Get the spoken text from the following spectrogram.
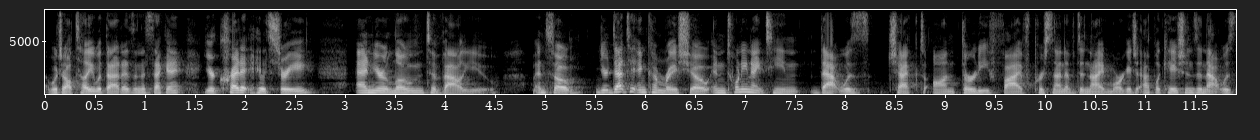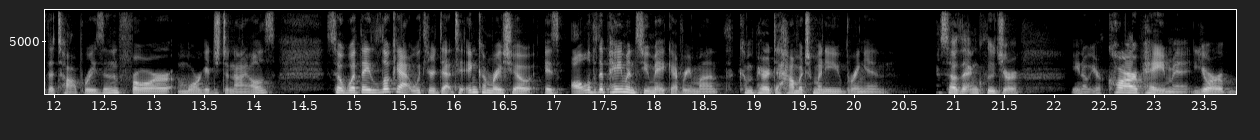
which I'll tell you what that is in a second, your credit history, and your loan to value. And so your debt to income ratio in 2019, that was checked on 35% of denied mortgage applications. And that was the top reason for mortgage denials. So what they look at with your debt to income ratio is all of the payments you make every month compared to how much money you bring in. So that includes your you know your car payment your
